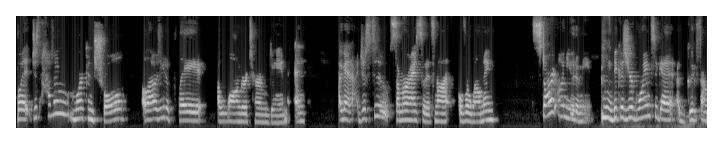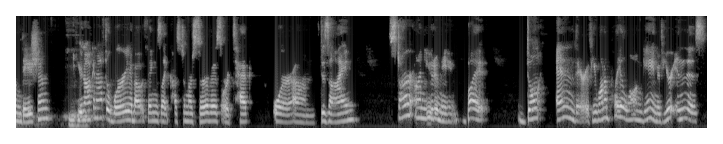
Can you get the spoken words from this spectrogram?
But just having more control allows you to play a longer term game. And again, just to summarize so that it's not overwhelming, start on Udemy because you're going to get a good foundation Mm-hmm. You're not going to have to worry about things like customer service or tech or um, design. Start on Udemy, but don't end there. If you want to play a long game, if you're in this,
